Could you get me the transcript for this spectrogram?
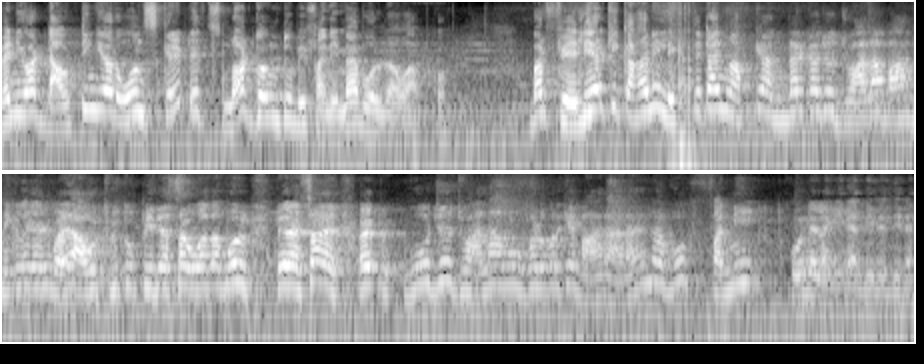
When you are doubting your own script it's not going to be funny मैं बोल रहा हूँ आपको। पर फेलियर की कहानी लिखते टाइम आपके अंदर का जो ज्वाला बाहर निकलेगा कि बड़े आउट हुई तो फिर ऐसा हुआ था, बोल, फिर ऐसा है वो जो ज्वाला वो उभड़ उभड़ के बाहर आ रहा है ना, वो फनी होने लगेगा धीरे धीरे।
